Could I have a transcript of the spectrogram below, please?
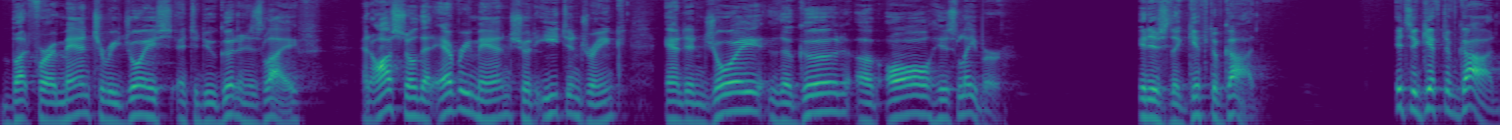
but for a man to rejoice and to do good in his life, and also that every man should eat and drink and enjoy the good of all his labor. It is the gift of God. It's a gift of God.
